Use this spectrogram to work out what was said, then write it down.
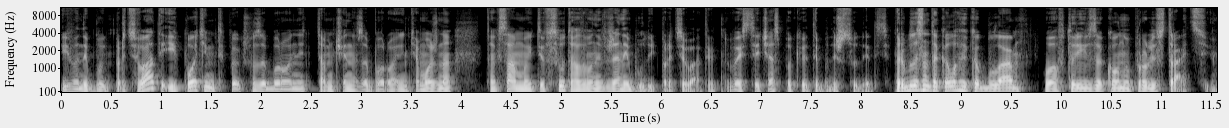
і вони будуть працювати, і потім, типу, якщо заборонять там чи не заборонять, а можна так само йти в суд, але вони вже не будуть працювати весь цей час, поки ти будеш судитися. Приблизно така логіка була у авторів закону про люстрацію.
